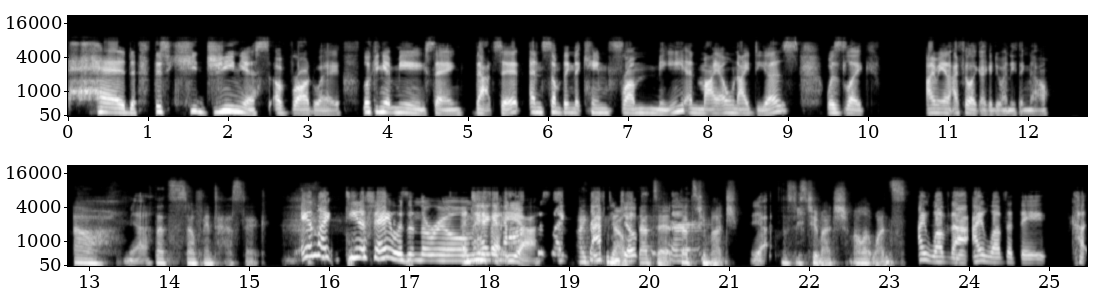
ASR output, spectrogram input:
head, this genius of Broadway looking at me saying, "That's it," and something that came from me and my own ideas was like, I mean, I feel like I could do anything now. Oh, Yeah, that's so fantastic. And like Tina Fey was in the room, and Tina Fey- out, yeah. just like I Crafting no, jokes that's with it. That's too much. Yeah. That's just too much all at once. I love that. I love that they cut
